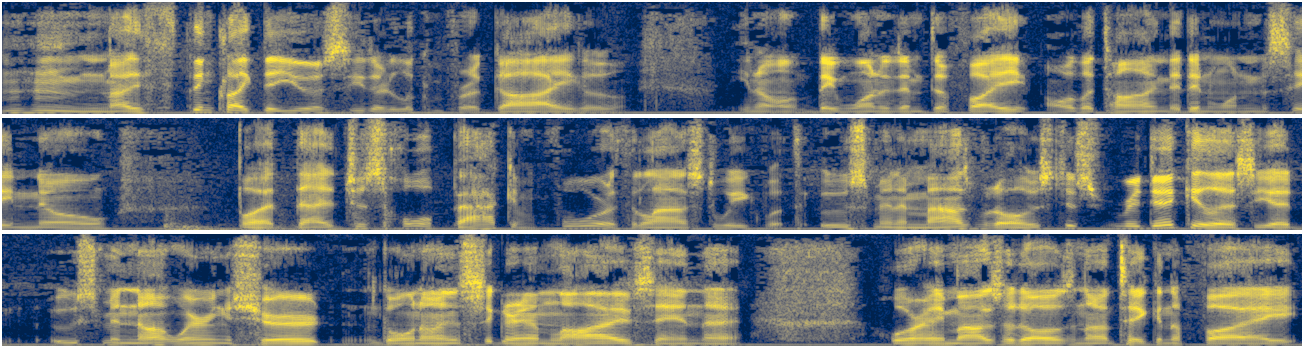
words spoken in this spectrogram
hmm I think like the UFC, they're looking for a guy who you know, they wanted him to fight all the time. They didn't want him to say no. But that just whole back and forth last week with Usman and Masvidal was just ridiculous. You had Usman not wearing a shirt, going on Instagram Live saying that Jorge Masvidal is not taking the fight.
